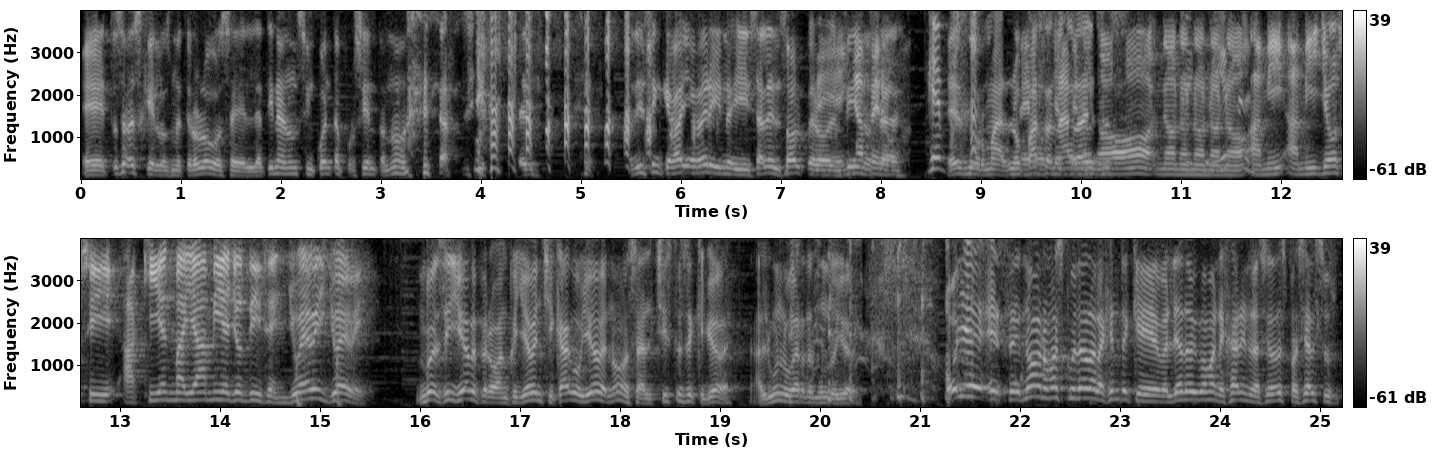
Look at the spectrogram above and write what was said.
eh, tú sabes que los meteorólogos eh, le atinan un 50%, ¿no? Sí, dicen que va a llover y, y sale el sol, pero en fin, o sea, es normal, no pasa que- nada. eso es- no, no, no, no, no, no. A mí, a mí yo sí, aquí en Miami ellos dicen llueve y llueve. Bueno, sí, llueve, pero aunque llueve en Chicago, llueve, ¿no? O sea, el chiste es de que llueve. Algún lugar del mundo llueve. Oye, este, no, nomás cuidado a la gente que el día de hoy va a manejar en la ciudad espacial. Su-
